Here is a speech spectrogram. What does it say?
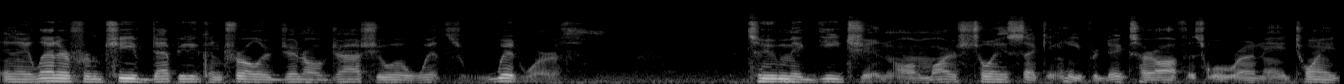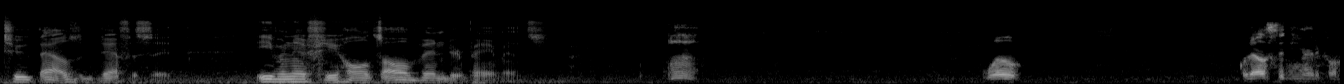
In a letter from Chief Deputy Controller General Joshua Whitworth to McGeachin on March 22nd, he predicts her office will run a 22,000 deficit, even if she halts all vendor payments. Whoa. What else in the article?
